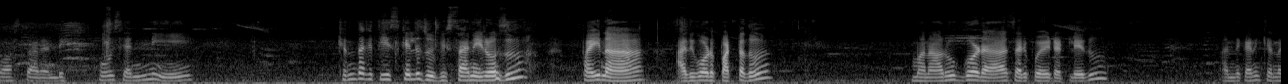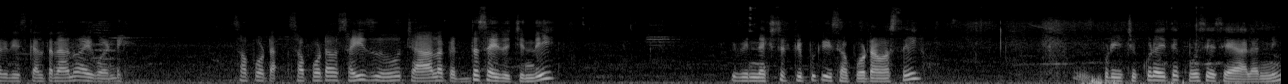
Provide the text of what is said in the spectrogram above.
పోస్తానండి. పోసి అన్నీ కిందకి తీసుకెళ్ళి చూపిస్తాను ఈరోజు. పైన అది కూడా పట్టదు. మన అరుగు కూడా సరిపోయేటట్లేదు. అందుకని కిందకి తీసుకెళ్తున్నాను. అయిగోండి సపోటా. సపోటా సైజు చాలా పెద్ద సైజు వచ్చింది. ఇవి నెక్స్ట్ ట్రిప్కి సపోటా వస్తాయి ఇప్పుడు ఈ చిక్కుడు అయితే కోసేసేయాలన్నీ.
